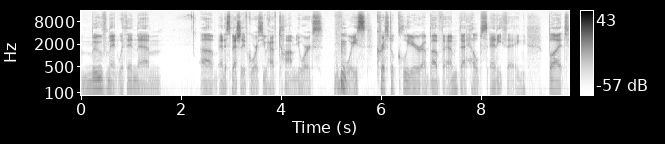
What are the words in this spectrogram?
movement within them. Um, and especially, of course, you have Thom Yorke's voice crystal clear above them that helps anything. But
